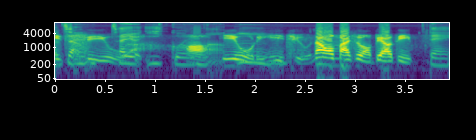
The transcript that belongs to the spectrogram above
一七五才有衣柜好嘛，一五零一嗯七五。那我买什么标的？对，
